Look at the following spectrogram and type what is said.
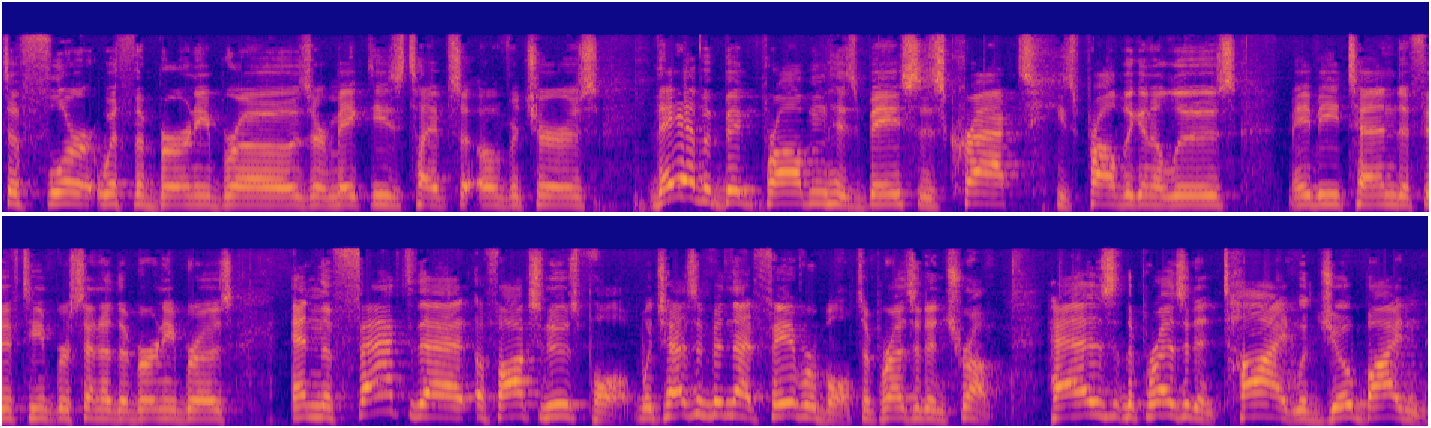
to flirt with the Bernie bros or make these types of overtures. They have a big problem. His base is cracked. He's probably going to lose maybe 10 to 15 percent of the Bernie bros. And the fact that a Fox News poll, which hasn't been that favorable to President Trump, has the president tied with Joe Biden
